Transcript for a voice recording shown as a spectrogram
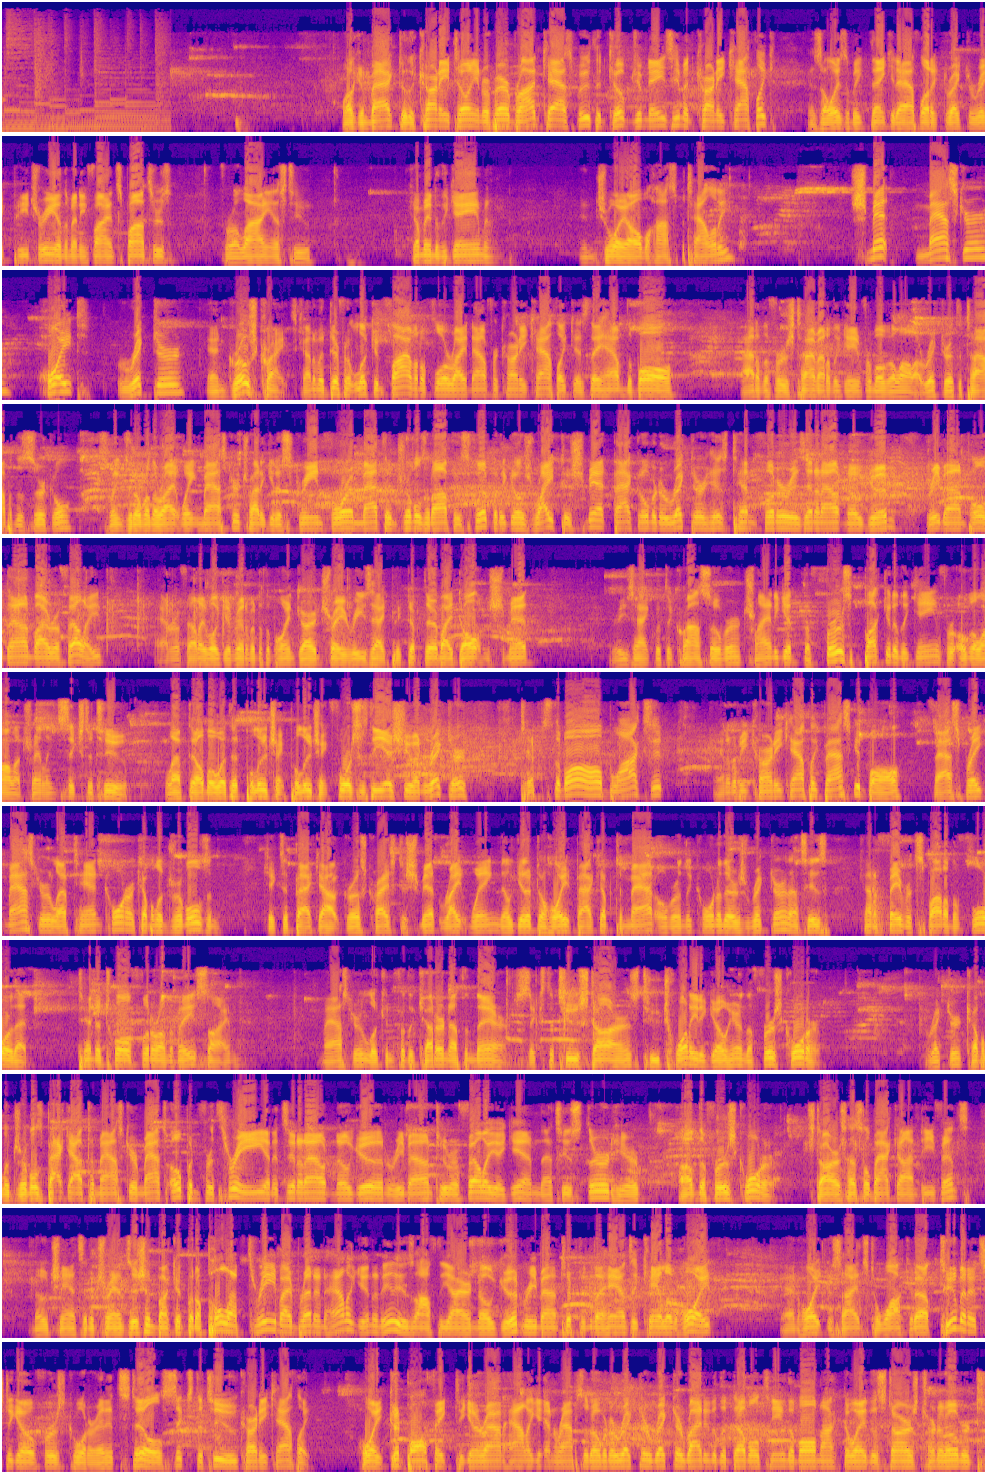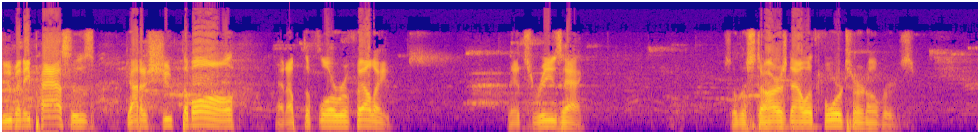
Welcome back to the Kearney Towing and Repair broadcast booth at Cope Gymnasium at Kearney Catholic. As always, a big thank you to Athletic Director Rick Petrie and the many fine sponsors for allowing us to come into the game and enjoy all the hospitality. Schmidt, Masker, Hoyt, Richter, and Grosskreitz. Kind of a different looking five on the floor right now for Kearney Catholic as they have the ball out of the first time out of the game from Ogallala. Richter at the top of the circle. Swings it over the right wing. Masker try to get a screen for him. Matt then dribbles it off his foot, but it goes right to Schmidt. Back over to Richter. His 10 footer is in and out, no good. Rebound pulled down by Raffelli. And Raffelli will get rid of it to the point guard. Trey Rezak picked up there by Dalton Schmidt. Rezak with the crossover, trying to get the first bucket of the game for Ogallala, trailing 6 to 2. Left elbow with it, Paluchik. Paluchik forces the issue, and Richter tips the ball, blocks it, and it'll be Kearney Catholic basketball. Fast break Masker, left hand corner, a couple of dribbles, and kicks it back out. Grosskreitz to Schmidt, right wing. They'll get it to Hoyt, back up to Matt. Over in the corner, there's Richter. That's his kind of favorite spot on the floor, that 10 to 12 footer on the baseline. Masker looking for the cutter, nothing there. 6 to 2 stars, 2.20 to go here in the first quarter. Richter, couple of dribbles, back out to Masker. Matt's open for three, and it's in and out, no good. Rebound to Raffelli again. That's his third here of the first quarter. Stars hustle back on defense. No chance at a transition bucket, but a pull up three by Brennan Halligan, and it is off the iron, no good. Rebound tipped into the hands of Caleb Hoyt. And Hoyt decides to walk it up. Two minutes to go, first quarter, and it's still six to two, Kearney Catholic. Hoyt, good ball fake to get around Halligan. Wraps it over to Richter. Richter right into the double team. The ball knocked away. The Stars turn it over. Too many passes. Got to shoot the ball. And up the floor, Raffelli. It's Rezak. So the Stars now with four turnovers.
